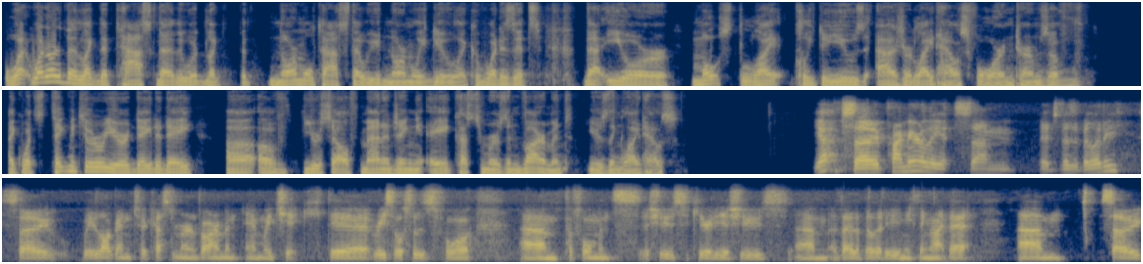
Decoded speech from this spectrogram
what what are the like the tasks that would like the normal tasks that we would normally do? Like what is it that you're most likely to use Azure Lighthouse for in terms of like what's take me through your day to day of yourself managing a customer's environment using Lighthouse. Yeah, so primarily it's um, it's visibility. So we log into a customer environment and we check their resources for um, performance issues, security issues, um, availability, anything like that. Um, so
